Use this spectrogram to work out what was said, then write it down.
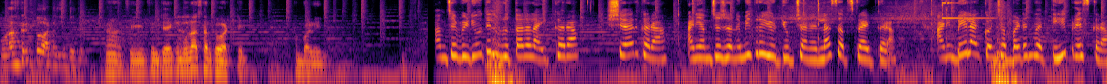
पोरासारखं वाटत होतं ते. हां ते तुमच्या एक मुलासारखं वाटते सांभाळलेली. आमच्या व्हिडिओतील वृत्ताला लाईक करा शेअर करा आणि आमच्या जनमित्र यूट्यूब चॅनलला सबस्क्राईब करा. आणि बेल आयकॉनच्या बटनवरतीही प्रेस करा.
